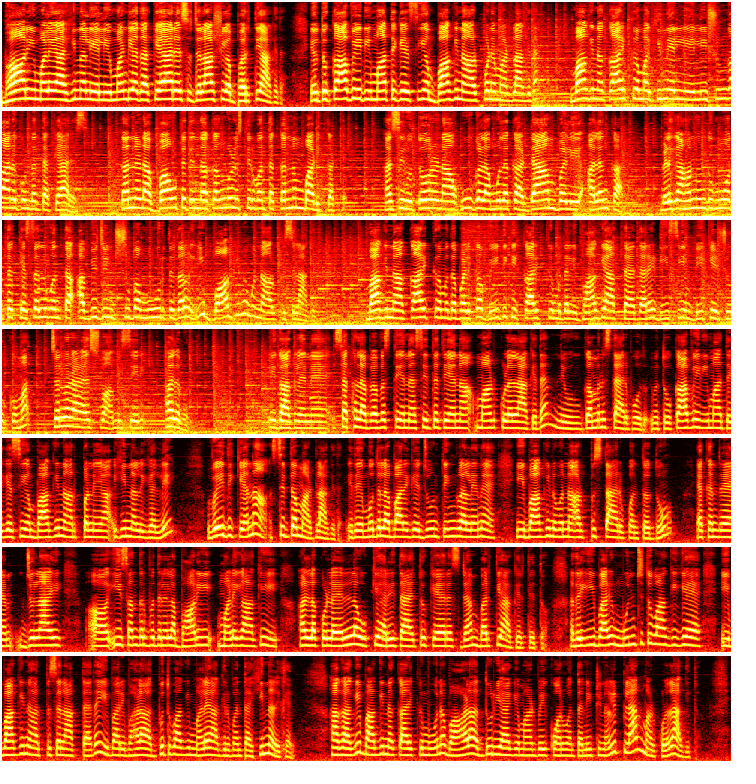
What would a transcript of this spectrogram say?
ಭಾರೀ ಮಳೆಯ ಹಿನ್ನೆಲೆಯಲ್ಲಿ ಮಂಡ್ಯದ ಕೆಆರ್ಎಸ್ ಜಲಾಶಯ ಭರ್ತಿಯಾಗಿದೆ ಇವತ್ತು ಕಾವೇರಿ ಮಾತೆಗೆ ಸಿಎಂ ಬಾಗಿನ ಅರ್ಪಣೆ ಮಾಡಲಾಗಿದೆ. ಬಾಗಿನ ಕಾರ್ಯಕ್ರಮ ಹಿನ್ನೆಲೆಯಲ್ಲಿ ಶೃಂಗಾರಗೊಂಡಂತ ಕೆಆರ್ಎಸ್. ಕನ್ನಡ ಬಾವುಟದಿಂದ ಕಂಗೊಳಿಸುತ್ತಿರುವಂತ ಕನ್ನಂಬಾಡಿ ಕಟ್ಟೆ. ಹಸಿರು ತೋರಣ, ಹೂಗಳ ಮೂಲಕ ಡ್ಯಾಂ ಬಳಿ ಅಲಂಕಾರ. ಬೆಳಗ್ಗೆ ಹನ್ನೊಂದು ಮೂವತ್ತಕ್ಕೆ ಸಲ್ಲುವಂತ ಅಭಿಜಿನ್ ಶುಭ ಮುಹೂರ್ತದಲ್ಲಿ ಈ ಬಾಗಿನವನ್ನು ಅರ್ಪಿಸಲಾಗಿದೆ. ಬಾಗಿನ ಕಾರ್ಯಕ್ರಮದ ಬಳಿಕ ವೇದಿಕೆ ಕಾರ್ಯಕ್ರಮದಲ್ಲಿ ಭಾಗಿಯಾಗ್ತಾ ಇದ್ದಾರೆ ಡಿಸಿಎಂ ಡಿಕೆ ಶಿವಕುಮಾರ್, ಚಲುವರಾಯಸ್ವಾಮಿ ಸೇರಿ ಹಲವರು. ಈಗಾಗಲೇ ಸಕಲ ವ್ಯವಸ್ಥೆಯನ್ನ, ಸಿದ್ಧತೆಯನ್ನ ಮಾಡಿಕೊಳ್ಳಲಾಗಿದೆ. ನೀವು ಗಮನಿಸ್ತಾ ಇರಬಹುದು ಇವತ್ತು ಕಾವೇರಿ ಮಾತೆಗೆ ಸಿಎಂ ಬಾಗಿನ ಅರ್ಪಣೆಯ ಹಿನ್ನೆಲೆಯಲ್ಲಿ ವೇದಿಕೆಯನ್ನ ಸಿದ್ಧ ಮಾಡಲಾಗಿದೆ. ಇದೇ ಮೊದಲ ಬಾರಿಗೆ ಜೂನ್ ತಿಂಗಳಲ್ಲೇನೆ ಈ ಬಾಗಿನವನ್ನು ಅರ್ಪಿಸ್ತಾ ಇರುವಂಥದ್ದು. ಯಾಕಂದರೆ ಜುಲೈ ಈ ಸಂದರ್ಭದಲ್ಲೆಲ್ಲ ಭಾರಿ ಮಳೆಯಾಗಿ ಹಳ್ಳಕೊಳ್ಳ ಎಲ್ಲ ಉಕ್ಕಿ ಹರಿತಾ ಇತ್ತು, ಕೆ ಆರ್ ಎಸ್ ಡ್ಯಾಮ್ ಭರ್ತಿ ಆಗಿರ್ತಿತ್ತು. ಆದರೆ ಈ ಬಾರಿ ಮುಂಚಿತವಾಗಿಯೇ ಈ ಬಾಗಿನ ಅರ್ಪಿಸಲಾಗ್ತಾ ಇದೆ. ಈ ಬಾರಿ ಬಹಳ ಅದ್ಭುತವಾಗಿ ಮಳೆ ಆಗಿರುವಂಥ ಹಿನ್ನೆಲೆಯಲ್ಲಿ ಹಾಗಾಗಿ ಬಾಗಿನ ಕಾರ್ಯಕ್ರಮವನ್ನು ಬಹಳ ಅದ್ದೂರಿಯಾಗಿ ಮಾಡಬೇಕು ಅನ್ನುವಂಥ ನಿಟ್ಟಿನಲ್ಲಿ ಪ್ಲ್ಯಾನ್ ಮಾಡಿಕೊಳ್ಳಲಾಗಿತ್ತು.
